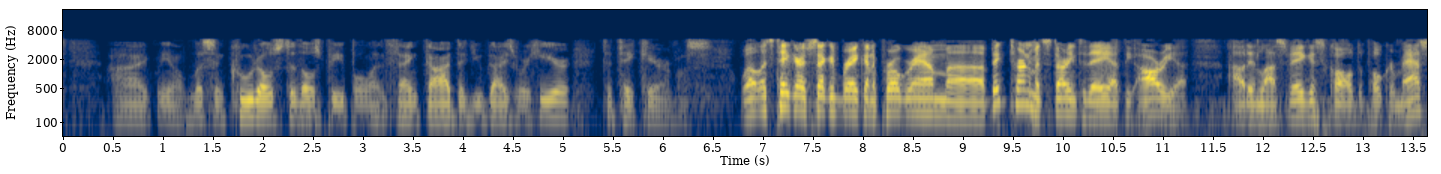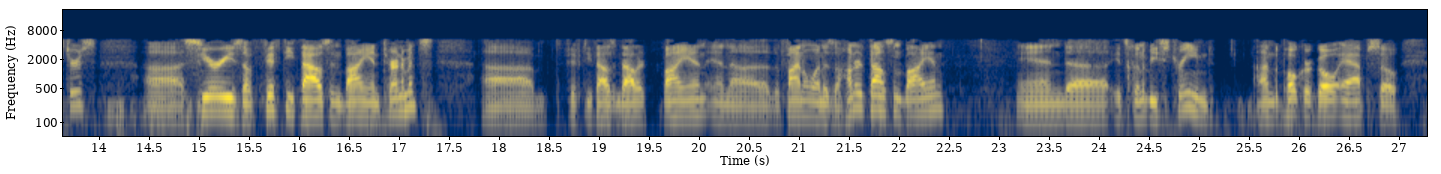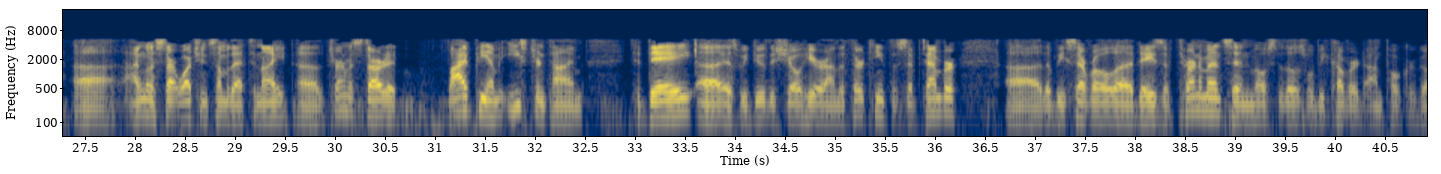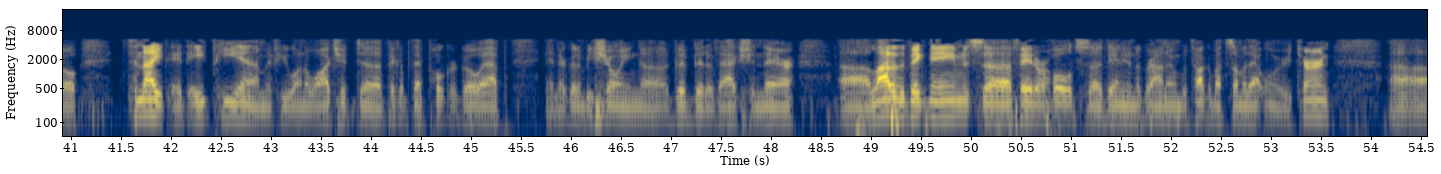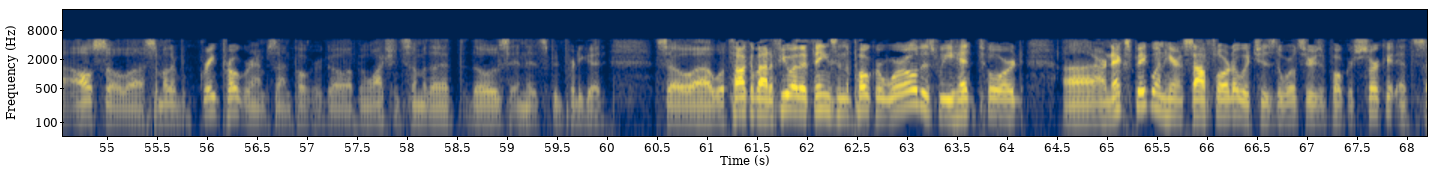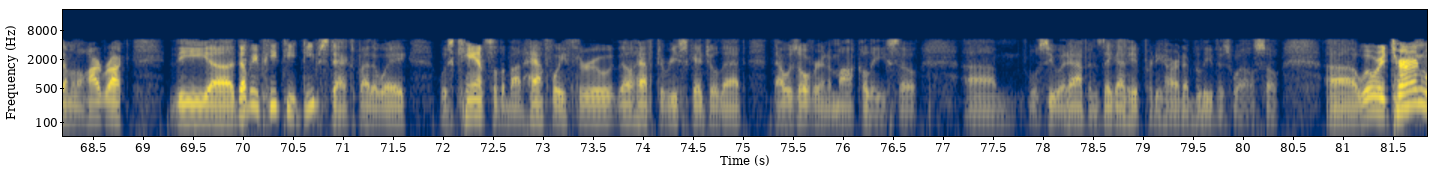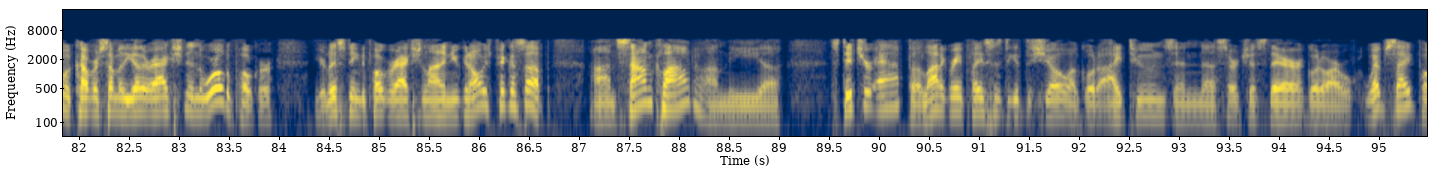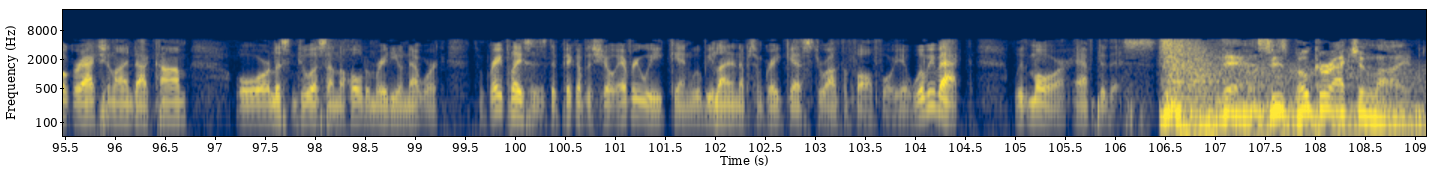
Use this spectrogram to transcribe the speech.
I, you know, listen, kudos to those people, and thank God that you guys were here to take care of us. Well, let's take our second break on the program. Uh, big tournament starting today at the Aria out in Las Vegas called the Poker Masters. Uh, a series of 50,000 buy-in tournaments. Um, $50,000 buy-in, and uh, the final one is 100,000 buy-in. And uh, it's going to be streamed on the Poker Go app. So uh, I'm going to start watching some of that tonight. Uh, the tournament started 5 p.m. Eastern time today uh, as we do the show here on the 13th of September. Uh, there'll be several uh, days of tournaments, and most of those will be covered on Poker Go tonight at 8 p.m. If you want to watch it, uh, pick up that Poker Go app, and they're going to be showing uh, a good bit of action there. Uh, a lot of the big names, uh, Fedor Holz, uh, Daniel Negreanu, and we'll talk about some of that when we return. Uh, also, uh, some other great programs on Poker Go. I've been watching some of the, those, and it's been pretty good. So uh, we'll talk about a few other things in the poker world as we head toward uh, our next big one here in South Florida, which is the World Series of Poker Circuit at the Seminole Hard Rock. The uh, WPT Deep Stacks, by the way, was canceled about halfway through. They'll have to reschedule that. That was over in Immokalee, so um, we'll see what happens. They got hit pretty hard, I believe, as well. So uh, we'll return. We'll cover some of the other action in the world of poker. You're listening to Poker Action Line, and you can always pick us up on SoundCloud on the uh, Stitcher app, a lot of great places to get the show. I'll go to iTunes and uh, search us there. Go to our website, pokeractionline.com, or listen to us on the Hold'em Radio Network. Some great places to pick up the show every week, and we'll be lining up some great guests throughout the fall for you. We'll be back with more after this. This is Poker Action Line.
